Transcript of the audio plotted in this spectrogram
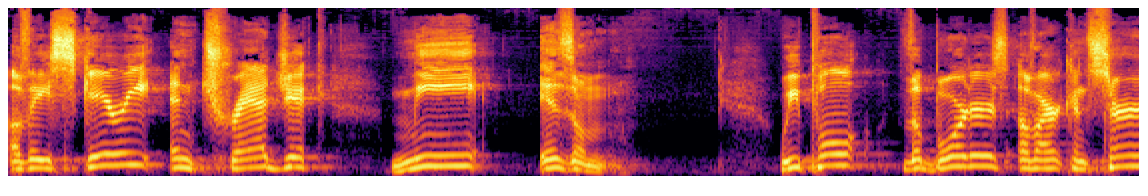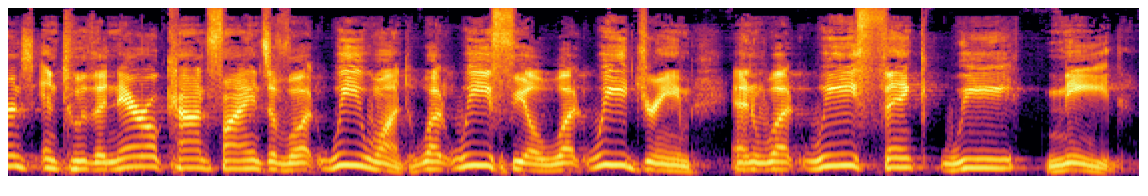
of a scary and tragic me-ism. We pull the borders of our concerns into the narrow confines of what we want, what we feel, what we dream, and what we think we need.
